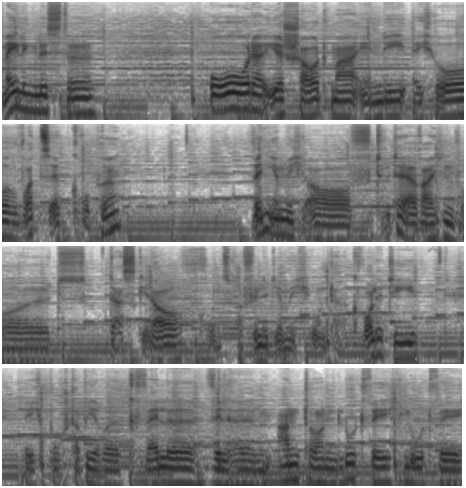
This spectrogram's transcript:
Mailingliste. Oder ihr schaut mal in die Echo WhatsApp-Gruppe. Wenn ihr mich auf Twitter erreichen wollt, das geht auch. Und zwar findet ihr mich unter Quality. Ich buchstabiere Quelle, Wilhelm, Anton, Ludwig, Ludwig,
